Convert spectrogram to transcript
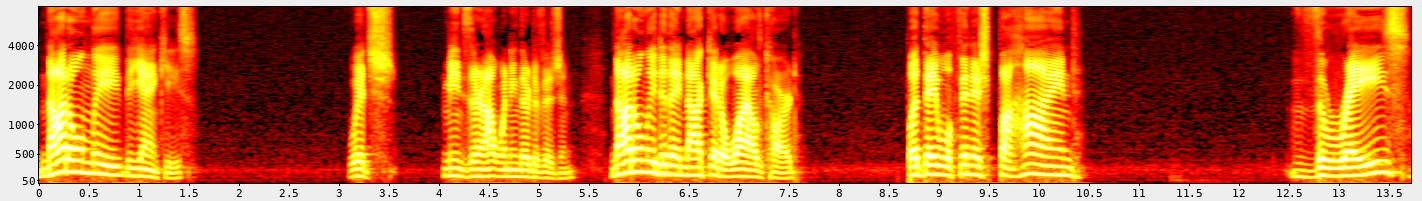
not only the Yankees, which means they're not winning their division. Not only do they not get a wild card, but they will finish behind the Rays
